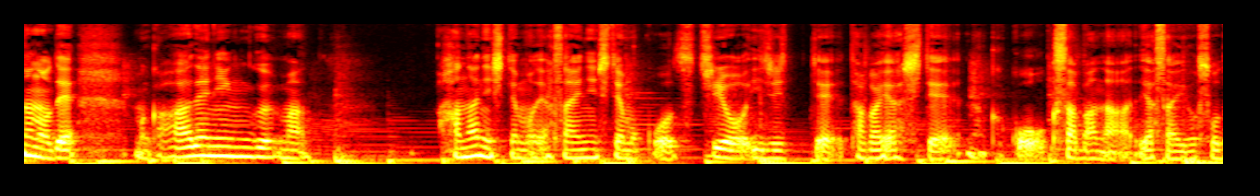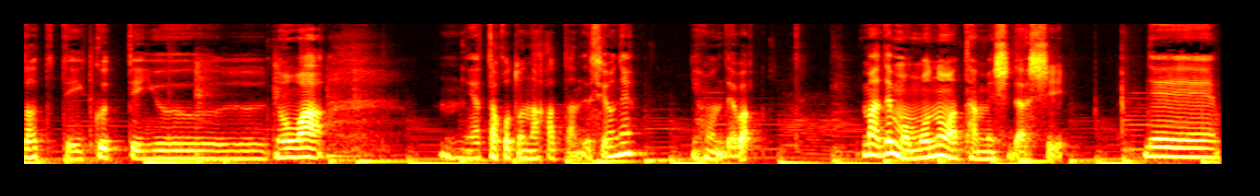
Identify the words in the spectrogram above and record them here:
なので、まあ、ガーデニング、まあ、花にしても野菜にしてもこう土をいじって耕してなんかこう草花野菜を育てていくっていうのは、うん、やったことなかったんですよね。日本では。まあでも物は試しだし。で、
